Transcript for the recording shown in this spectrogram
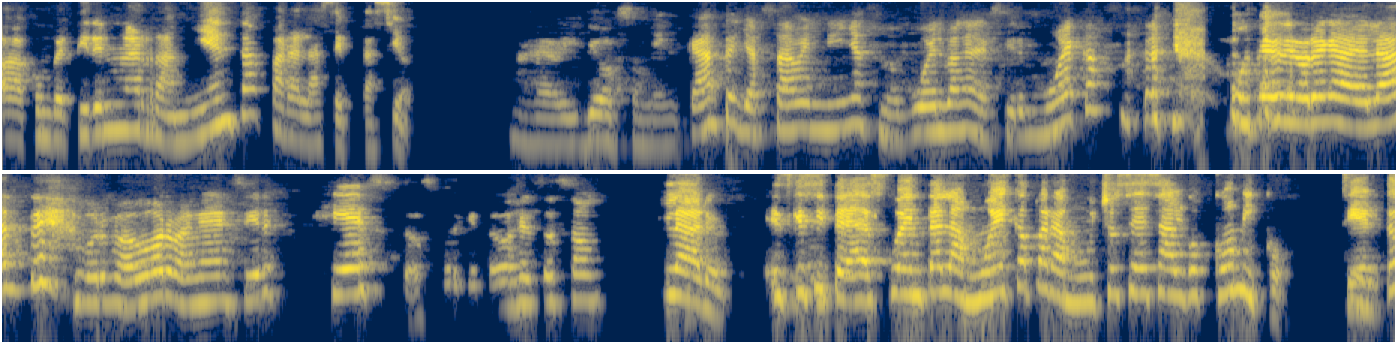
a convertir en una herramienta para la aceptación. Maravilloso, me encanta. Ya saben, niñas, no vuelvan a decir muecas. Ustedes de ahora en adelante, por favor, van a decir gestos, porque todos esos son. Claro, es que si te das cuenta, la mueca para muchos es algo cómico, ¿cierto?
